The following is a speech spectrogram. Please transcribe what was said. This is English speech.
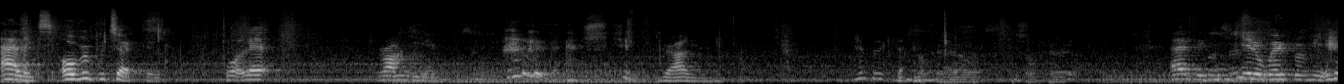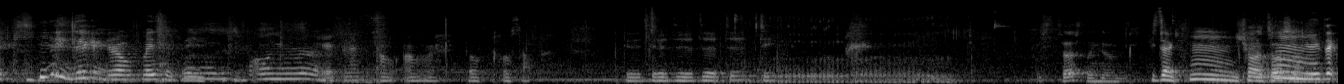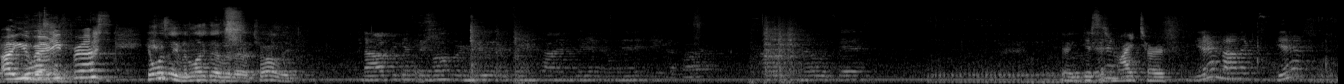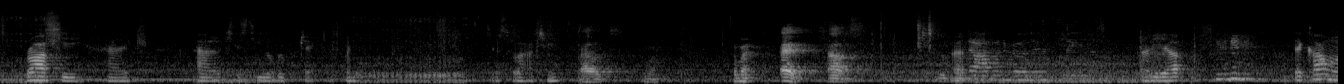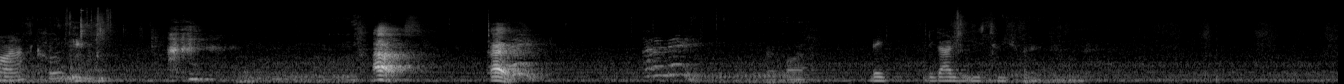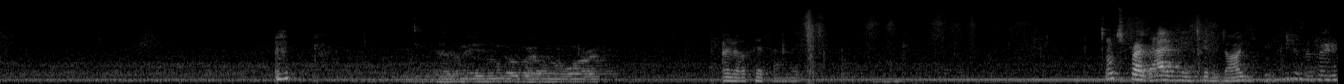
Alex, overprotective. Won't let Rocky in. He's growling. Look at that. It's okay, Alex. It's okay. Alex, get away from me. He's looking at your own face like this. He's following you around. Here, can I, I'm, I'm gonna go close up. Do, do, do, do, do, do. He's testing him. He's like, hmm. He's trying to test hmm. him. He's like, are you He ready for us? He wasn't even like that with uh, Charlie. No, because they both were new at the same time. They didn't know anything. I thought. I don't know what it says. Like, this is my turf. Get him, Alex. Get him. Rocky, Alex. Alex is the overprotective one. Just watching. Alex, come on. Come on. Hey, Alex. Uh, No, I'm gonna go there and sleep. Hurry up. Like, come on, that's cool. Alex. Hey. Let him be. Okay, fine. They, they gotta get used to each other. Yeah, let me, let me go grab more water. I know, pet Alex. I'm surprised needs to get a dog. He was afraid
